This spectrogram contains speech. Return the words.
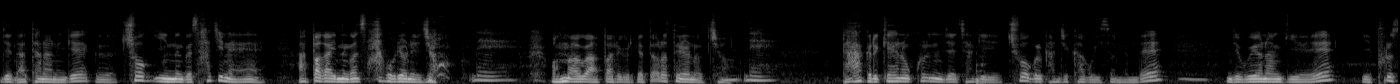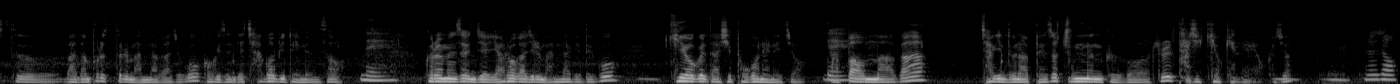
이제 나타나는 게 그 추억이 있는 그 사진에 아빠가 있는 건 싹 오려내죠. 네, 엄마하고 아빠를 그렇게 떨어뜨려 놓죠. 음, 네, 다 그렇게 해놓고 이제 자기 추억을 간직하고 있었는데 음. 이제 우연한 기회에 이 프루스트 마담 프루스트를 만나가지고 거기서 이제 작업이 되면서 네, 그러면서 이제 여러 가지를 만나게 되고 기억을 다시 복원해내죠. 네. 아빠 엄마가 자기 눈앞에서 죽는 그거를 다시 기억해내요. 그죠? 음, 그래서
